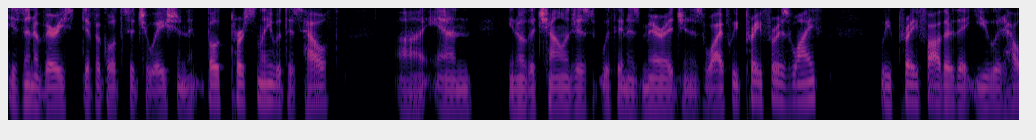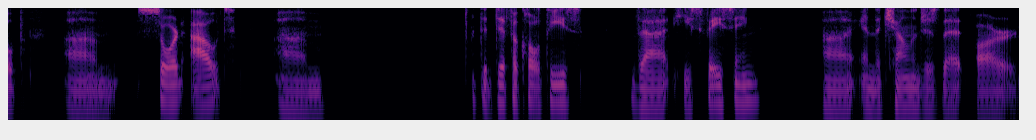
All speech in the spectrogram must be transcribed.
is in a very difficult situation, both personally with his health uh, and you know the challenges within his marriage and his wife. We pray for his wife. We pray, Father, that you would help um, sort out um, the difficulties that he's facing uh, and the challenges that are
